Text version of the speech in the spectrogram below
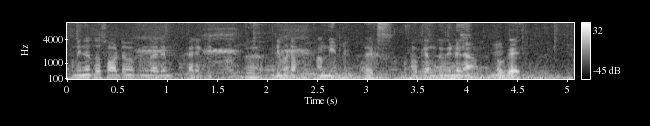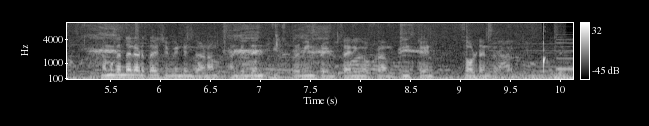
അപ്പൊ ഇന്നത്തെ സോൾട്ട് മപ്പ് എന്തായാലും കലക്കി. ഇതിവിടെ നന്ദിയുണ്ട്. ഓക്കെ നമുക്ക് വീണ്ടും കാണാം. ഓക്കെ നമുക്ക് എന്തായാലും അടുത്ത ആഴ്ച വീണ്ടും കാണാം. Until then it's Praveen Prime signing off from Eastern Salt and Pepper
